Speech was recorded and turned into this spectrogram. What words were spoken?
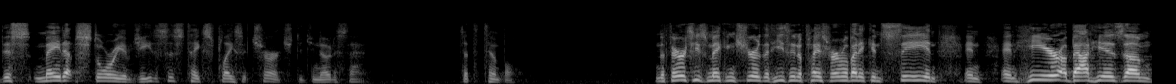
This made up story of Jesus takes place at church. Did you notice that? It's at the temple. And the Pharisees making sure that he's in a place where everybody can see and, and, and hear about his um,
